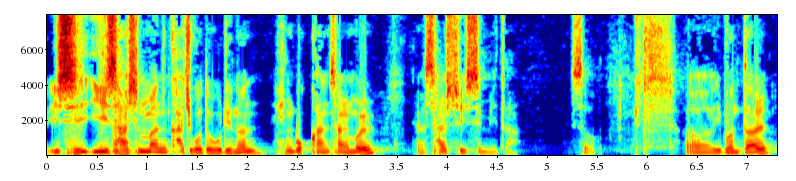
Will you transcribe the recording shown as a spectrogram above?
이 사실만 가지고도 우리는 행복한 삶을 살 수 있습니다. 그래서 이번 달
